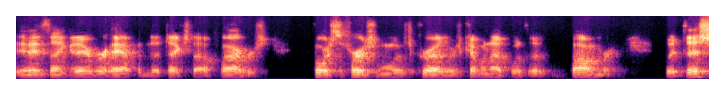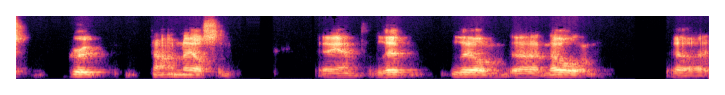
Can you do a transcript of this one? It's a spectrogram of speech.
anything that ever happened to textile fibers. Of course, the first one was Carothers coming up with a polymer, but this group, Tom Nelson and Lil, Lil uh, Nolan, uh,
